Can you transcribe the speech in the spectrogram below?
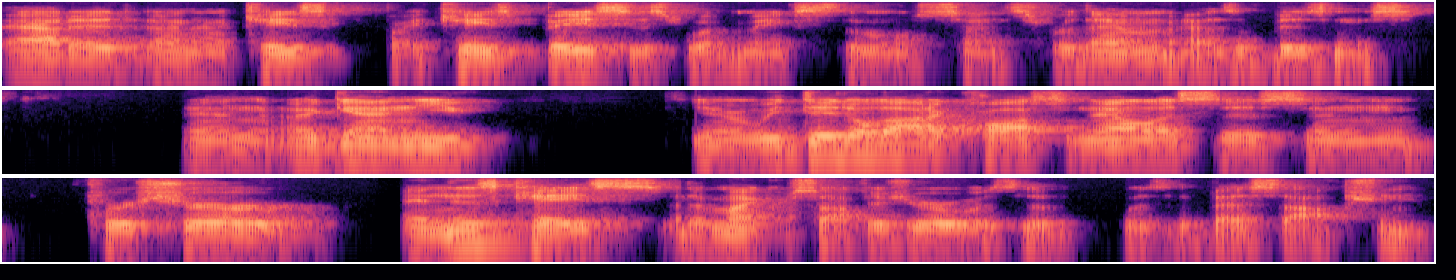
at it on a case by case basis, what makes the most sense for them as a business. And again, you you know, we did a lot of cost analysis and for sure in this case, the Microsoft Azure was the was the best option.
